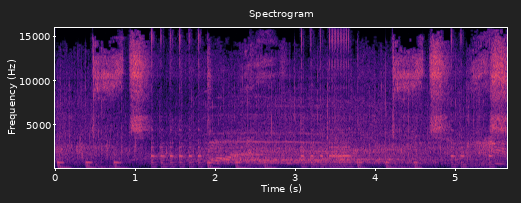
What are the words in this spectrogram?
Dance. Dance. Yes.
